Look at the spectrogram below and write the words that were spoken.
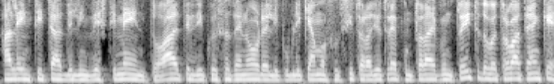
all'entità dell'investimento, altri di questo tenore li pubblichiamo sul sito radio3.rai.it dove trovate anche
